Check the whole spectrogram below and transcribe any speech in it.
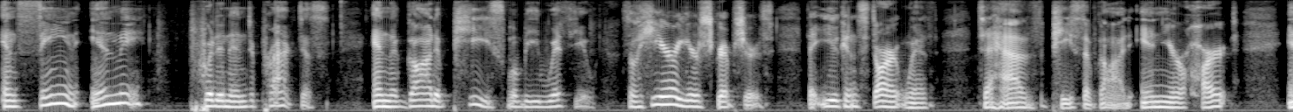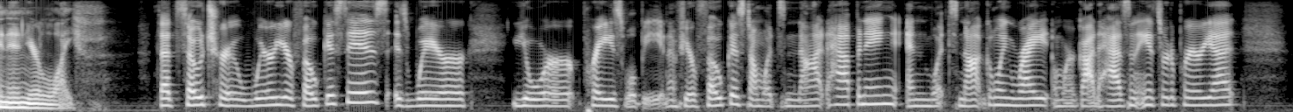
and seeing in me, put it into practice. And the God of peace will be with you. So here are your scriptures that you can start with to have the peace of God in your heart and in your life. That's so true. Where your focus is, is where your praise will be. And if you're focused on what's not happening and what's not going right and where God hasn't answered a prayer yet,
